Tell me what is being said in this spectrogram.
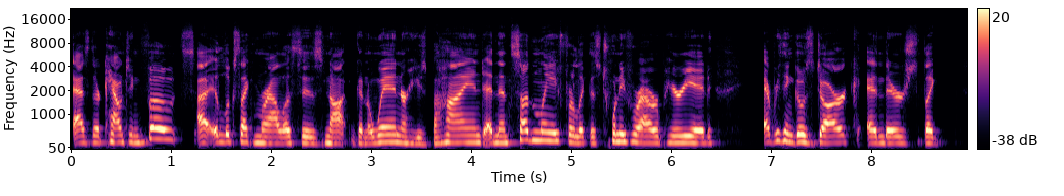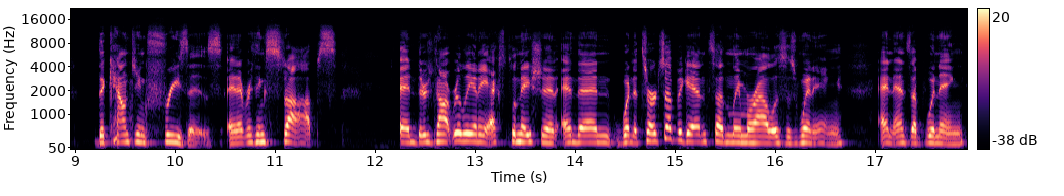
as they're counting votes, uh, it looks like Morales is not going to win or he's behind. And then suddenly, for like this 24 hour period, everything goes dark and there's like the counting freezes and everything stops and there's not really any explanation. And then when it starts up again, suddenly Morales is winning and ends up winning.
